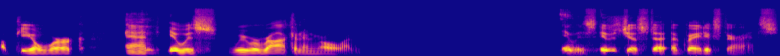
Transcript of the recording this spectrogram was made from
appeal work. And it was, we were rocking and rolling. It was, it was just a, a great experience.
